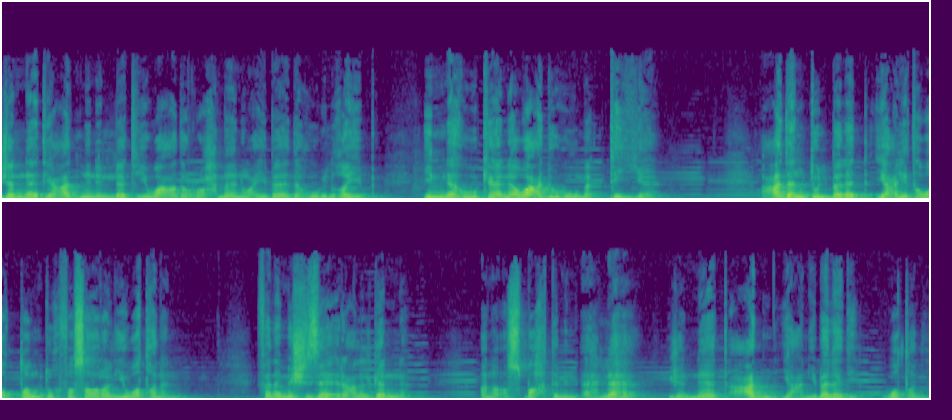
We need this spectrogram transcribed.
جنات عدن التي وعد الرحمن عباده بالغيب. إنه كان وعده مأتيا. عدنت البلد يعني توطنته فصار لي وطنا. فأنا مش زائر على الجنة. أنا أصبحت من أهلها جنات عدن يعني بلدي وطني.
